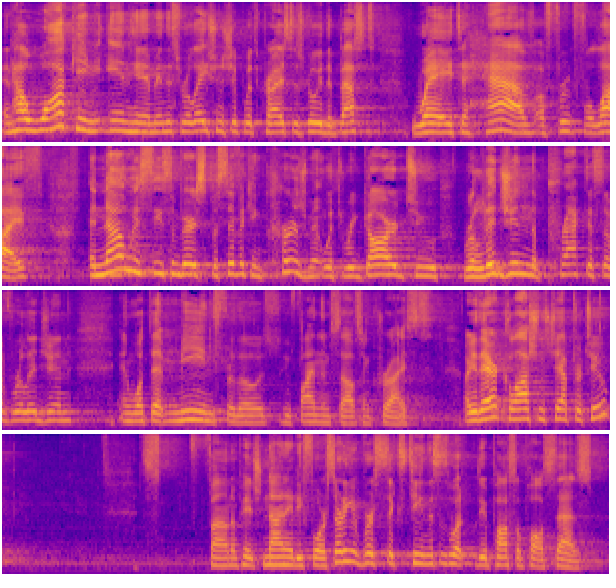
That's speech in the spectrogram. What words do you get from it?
and how walking in Him in this relationship with Christ is really the best way to have a fruitful life. And now we see some very specific encouragement with regard to religion, the practice of religion, and what that means for those who find themselves in Christ. Are you there? Colossians chapter 2? It's found on page 984. Starting at verse 16, this is what the Apostle Paul says.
